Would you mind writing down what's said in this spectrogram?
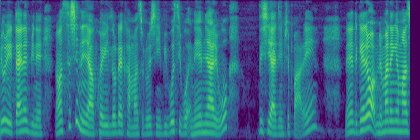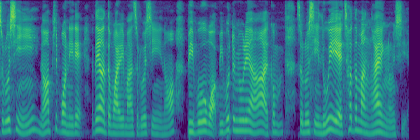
မြို့တွေတိုင်းနဲ့ပြည်နယ်เนาะ18နေရာခွဲပြီးလုပ်တဲ့ခါမှာဆိုလို့ရှိရင်ဘီဘိုစီဘိုအနေအများတွေကို သိရှိရခြင်းဖြစ်ပါတယ်။နဲတကယ်တော့မြန်မာနိုင်ငံမှာဆိုလို့ရှိရင်เนาะဖြစ်ပေါ်နေတဲ့အသေးအတဝါတွေမှာဆိုလို့ရှိရင်เนาะဘီဘိုးပေါ့ဘီဘိုးတစ်မျိုးတည်းဟာဆိုလို့ရှိရင်လူရရဲ့6.5ရာခိုင်နှုန်းရှိတယ်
